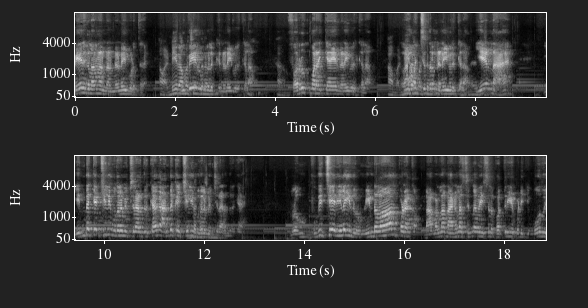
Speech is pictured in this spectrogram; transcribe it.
பெயர்களெல்லாம் நான் நினைவுபடுத்துறேன். உங்களுக்கு நினைவு இருக்கலாம். ஃபருக் மரைக்காயர் நினைவு இருக்கலாம் ஆமா டி ராமச்சந்திரன் ராமச்சந்திரன் நினைவு இருக்கலாம் ஏன்னா இந்த கட்சியிலையும் முதலமைச்சரா இருந்திருக்காங்க அந்த கட்சியிலையும் முதலமைச்சரா இருந்திருக்காங்க. ரொம்ப புதுச்சேரியில இது நீண்ட நாள் பழக்கம். நாமெல்லாம் நாங்கெல்லாம் சின்ன வயசுல பத்திரிகை படிக்கும் போது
